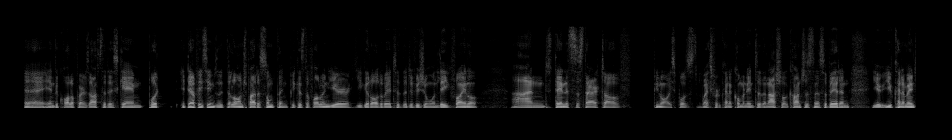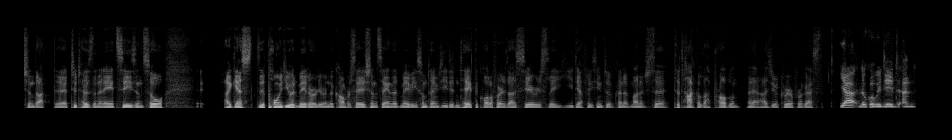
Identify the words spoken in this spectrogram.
uh, in the qualifiers after this game, but it definitely seems like the launch pad is something because the following year you get all the way to the Division One league final, and then it's the start of you know, I suppose Wexford kind of coming into the national consciousness a bit, and you you kind of mentioned that uh, 2008 season. So I guess the point you had made earlier in the conversation, saying that maybe sometimes you didn't take the qualifiers as seriously, you definitely seem to have kind of managed to to tackle that problem uh, as your career progressed. Yeah, look what we did, and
